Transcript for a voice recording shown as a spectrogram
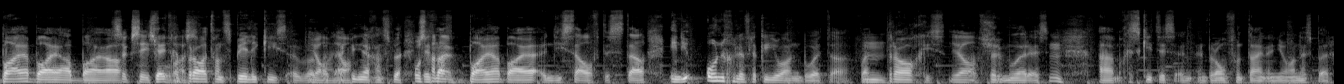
baie baie baie Suksesvol Jy het was. gepraat van speletjies uh, wat Ja, ja, ek en jy gaan speel. Ons Dit was nou- baie baie in dieselfde styl en die ongelooflike Johan Botha wat mm. tragies Ja, uh, vermoor is. Ehm um, geskiet is in in Bronfontein in Johannesburg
